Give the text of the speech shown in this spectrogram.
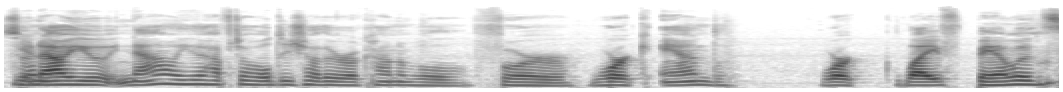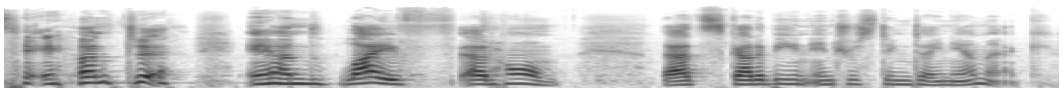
so yep. now you now you have to hold each other accountable for work and work life balance and and life at home that's got to be an interesting dynamic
